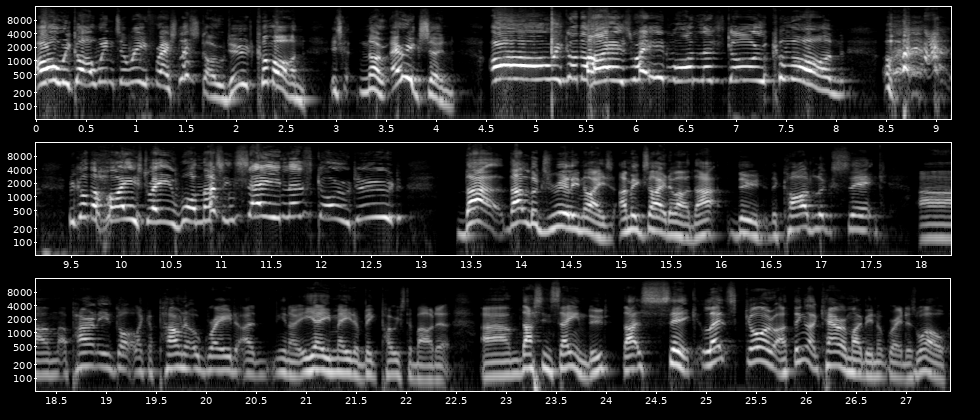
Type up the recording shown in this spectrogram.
Oh, we got a winter refresh. Let's go, dude. Come on. It's No, Eriksen. Oh, we got the highest rated one. Let's go. Come on. We got the highest rated one. That's insane. Let's go, dude. That that looks really nice. I'm excited about that, dude. The card looks sick. Um, apparently he's got like a permanent upgrade. Uh, you know, EA made a big post about it. Um, that's insane, dude. That's sick. Let's go. I think that Kara might be an upgrade as well.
